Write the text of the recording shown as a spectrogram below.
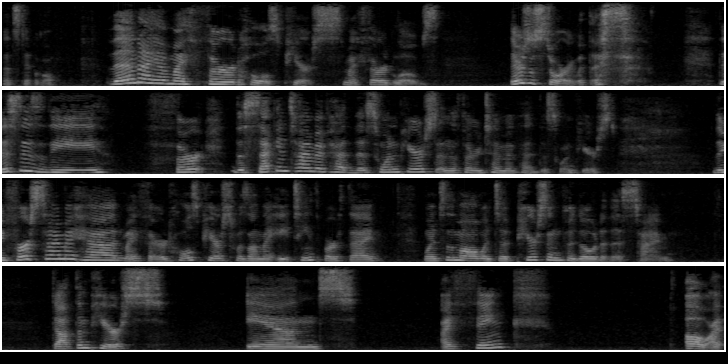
that's typical. Then I have my third holes pierced, my third lobes. There's a story with this. This is the third the second time I've had this one pierced and the third time I've had this one pierced. The first time I had my third holes pierced was on my 18th birthday Went to the mall, went to Piercing Pagoda this time. Got them pierced, and I think. Oh, I.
